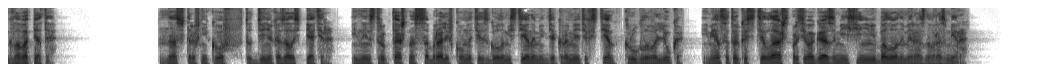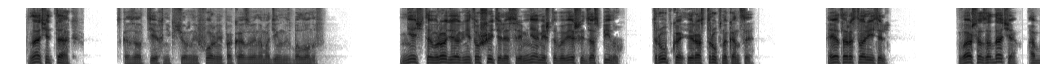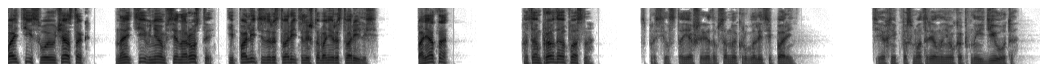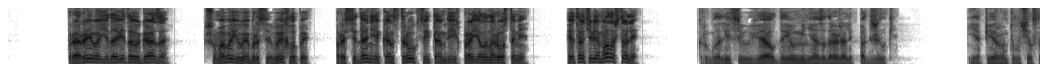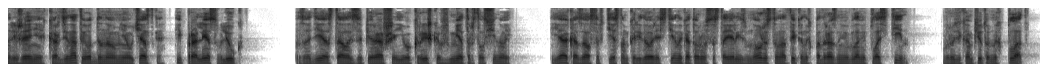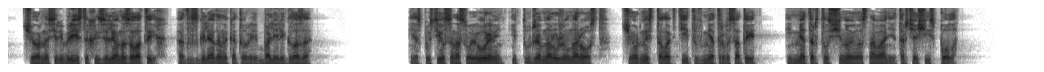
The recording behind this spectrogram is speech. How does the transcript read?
Глава пятая. Нас, штрафников, в тот день оказалось пятеро, и на инструктаж нас собрали в комнате с голыми стенами, где кроме этих стен, круглого люка, имелся только стеллаж с противогазами и синими баллонами разного размера. «Значит так», — сказал техник в черной форме, показывая нам один из баллонов. «Нечто вроде огнетушителя с ремнями, чтобы вешать за спину. Трубка и раструб на конце. Это растворитель. Ваша задача — обойти свой участок, найти в нем все наросты и полить из растворителя, чтобы они растворились. Понятно? — А там правда опасно? — спросил стоявший рядом со мной круглолицый парень. Техник посмотрел на него, как на идиота. Прорывы ядовитого газа, шумовые выбросы, выхлопы, проседание конструкций там, где их проело наростами. Этого тебе мало, что ли? Круглолицый увял, да и у меня задрожали поджилки. Я первым получил снаряжение, координаты отданного мне участка и пролез в люк. Позади осталась запиравшая его крышка в метр толщиной. Я оказался в тесном коридоре, стены которого состояли из множества натыканных под разными углами пластин, вроде компьютерных плат, черно-серебристых и зелено-золотых, от взгляда на которые болели глаза. Я спустился на свой уровень и тут же обнаружил нарост, черный сталактит в метр высоты и метр толщиной у основания, торчащий из пола.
